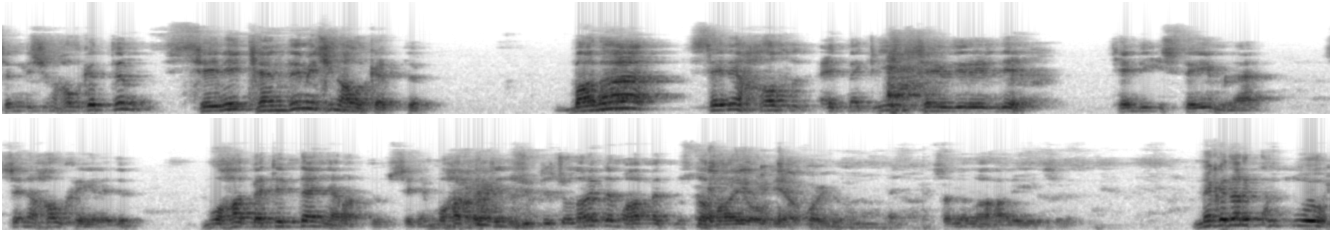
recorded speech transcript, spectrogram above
senin için halk ettim, seni kendim için halk ettim. Bana seni halk etmekliğin sevdirildi. Kendi isteğimle seni halk eyledim. Muhabbetimden yarattım seni. Muhabbetin zübdesi olarak da Muhammed Mustafa'yı ortaya koydum. Sallallahu aleyhi ve sellem. Ne kadar kutlu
